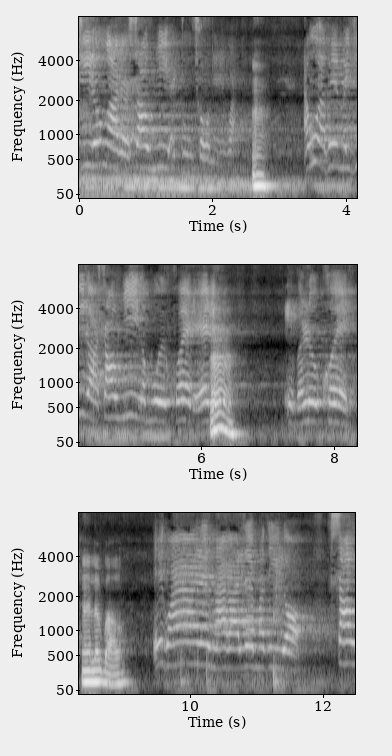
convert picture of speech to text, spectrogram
ရှိတော့ကတော့စောင်းကြီးအတူချုံနေကွာ အဲ အ ခွဲတယ်အဲအေးဘယ်လိုခွဲအဲလောက်ပါဦးအေးကွာတဲ့ငါကလည်းမသိတော့စော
